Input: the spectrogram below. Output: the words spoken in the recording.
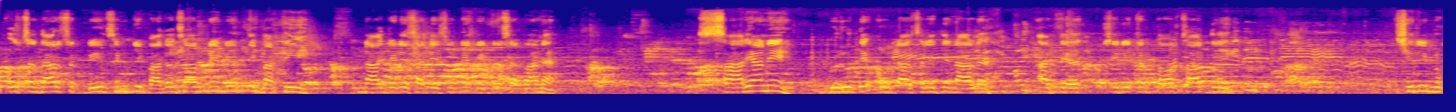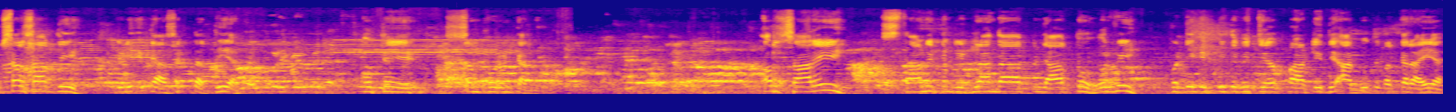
ਉਹ ਸਰਦਾਰ ਸੁਖਬੀਰ ਸਿੰਘ ਜੀ ਬਾਦਲ ਸਾਹਿਬ ਨੇ ਵੀ ਤੇ ਬਾਕੀ ਨਾਲ ਜਿਹੜੇ ਸਾਡੇ ਸੀਨੀਅਰ ਲੀਡਰ ਸਾਹਿਬਾਨ ਹੈ, ਸਾਰਿਆਂ ਨੇ ਗੁਰੂ ਦੇ ਓਟ ਆਸਰੇ ਦੇ ਨਾਲ ਅੱਜ ਸ੍ਰੀ ਚਮਕੌਰ ਸਾਹਿਬ ਦੀ, ਸ਼੍ਰੀ ਮੁਕਤਸਰ ਸਾਹਿਬ ਦੀ ਜਿਹੜੀ ਇਤਿਹਾਸਕ ਧਰਤੀ ਹੈ, ਉੱਥੇ ਸੰਪੂਰਨ ਕਰਨਾ ਔਰ ਸਾਰੇ ਸਥਾਨਕ ਲੀਡਰਾਂ ਦਾ ਪੰਜਾਬ ਤੋਂ ਹੋਰ ਵੀ ਵੱਡੀ ਗਿਣਤੀ ਦੇ ਵਿੱਚ ਪਾਰਟੀ ਦੇ ਆਗੂ ਤੇ ਵਰਕਰ ਆਏ ਆ।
